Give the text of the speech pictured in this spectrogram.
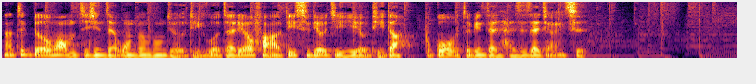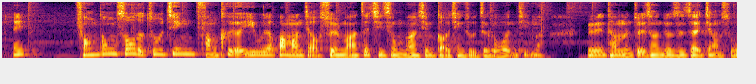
那这个的话，我们之前在旺庄通就有提过，在疗法第十六集也有提到。不过我这边再还是再讲一次。哎，房东收的租金，房客有义务要帮忙缴税吗？这其实我们要先搞清楚这个问题嘛。因为他们最常就是在讲说，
